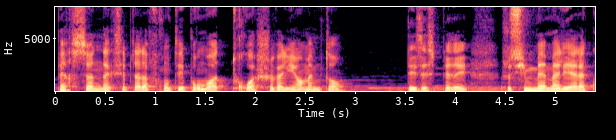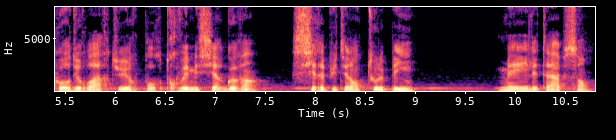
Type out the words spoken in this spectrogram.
personne n'accepta d'affronter pour moi trois chevaliers en même temps. Désespéré, je suis même allé à la cour du roi Arthur pour trouver Messire Gauvin, si réputé dans tout le pays. Mais il était absent.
